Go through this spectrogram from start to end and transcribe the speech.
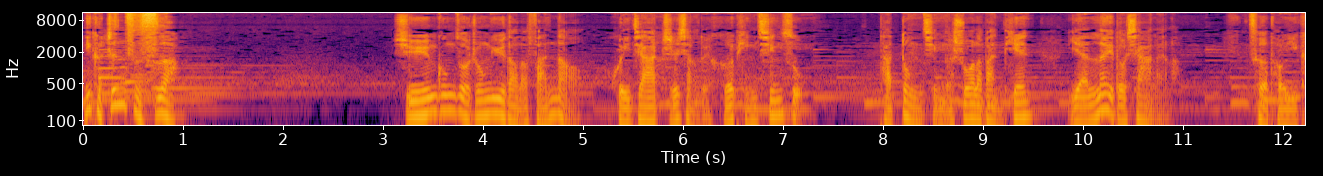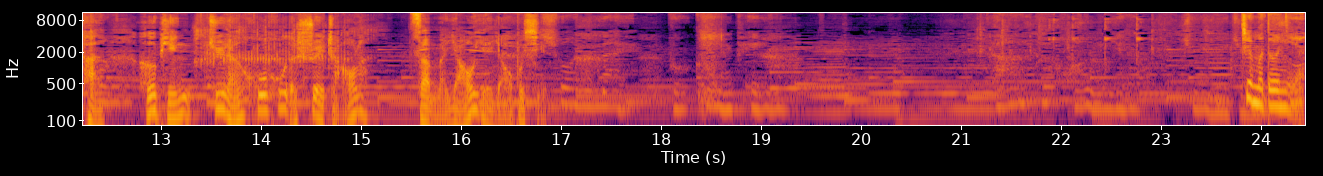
你可真自私啊！许云工作中遇到了烦恼，回家只想对和平倾诉。他动情的说了半天，眼泪都下来了。侧头一看，和平居然呼呼的睡着了，怎么摇也摇不醒。这么多年，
